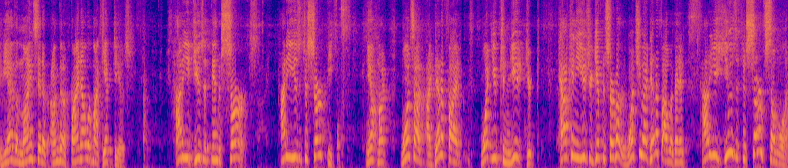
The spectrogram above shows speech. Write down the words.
If you have the mindset of, I'm going to find out what my gift is, how do you use it then to serve? How do you use it to serve people? You know, my, once I've identified what you can use, your, how can you use your gift to serve others? Once you identify with it, how do you use it to serve someone?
